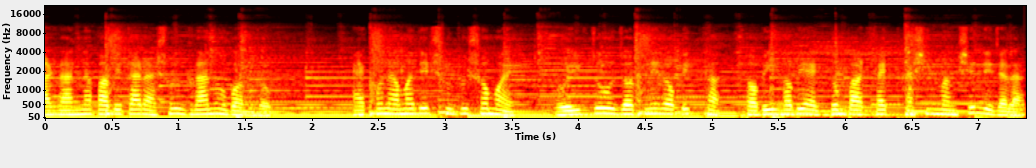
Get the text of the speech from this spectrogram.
আর রান্না পাবে তার আসল ঘ্রাণ ও গন্ধ। এখন আমাদের শুধু সময়, ধৈর্য ও যত্নের অপেক্ষা, তবেই হবে একদম পারফেক্ট খাসির মাংসের রেজালা।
